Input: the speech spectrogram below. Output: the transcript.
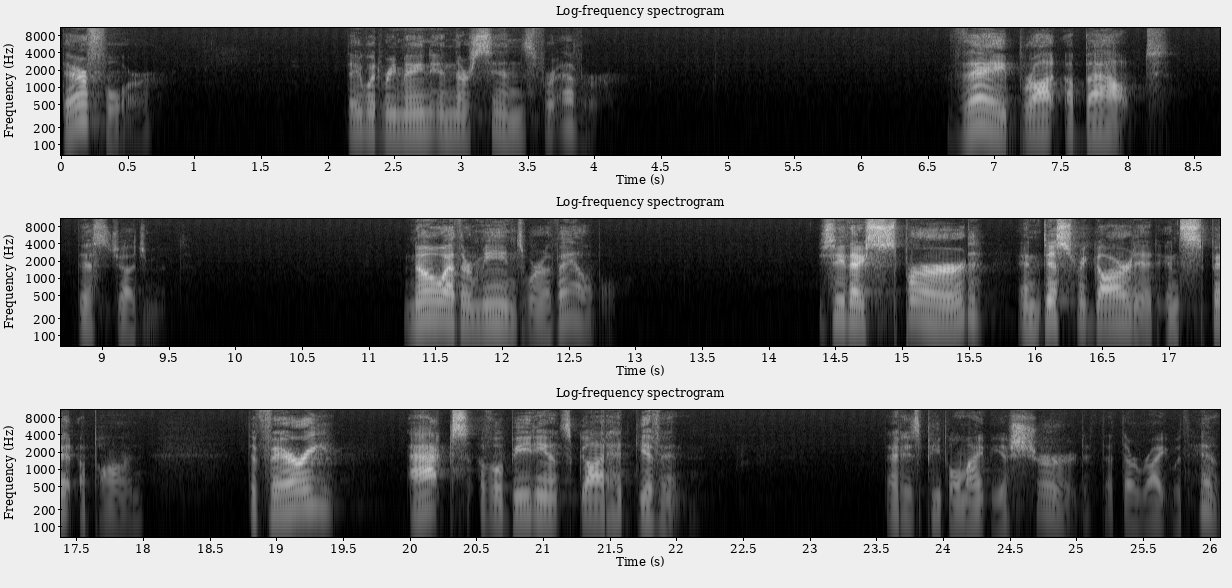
Therefore, they would remain in their sins forever. They brought about this judgment. no other means were available. You see, they spurred and disregarded and spit upon the very acts of obedience God had given, that his people might be assured that they're right with him.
